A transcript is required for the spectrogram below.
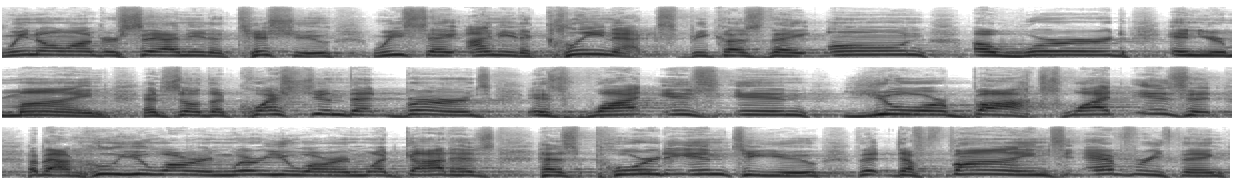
we no longer say, I need a tissue. We say, I need a Kleenex because they own a word in your mind. And so the question that burns is, what is in your box? What is it about who you are and where you are and what God has, has poured into you that defines everything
